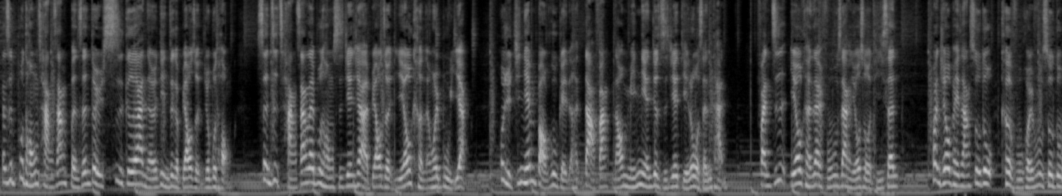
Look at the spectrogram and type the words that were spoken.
但是不同厂商本身对于四个案而定这个标准就不同，甚至厂商在不同时间下的标准也有可能会不一样。或许今天保固给的很大方，然后明年就直接跌落神坛；反之，也有可能在服务上有所提升。换球赔偿速度、客服回复速度，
